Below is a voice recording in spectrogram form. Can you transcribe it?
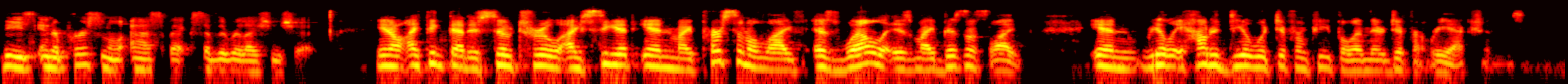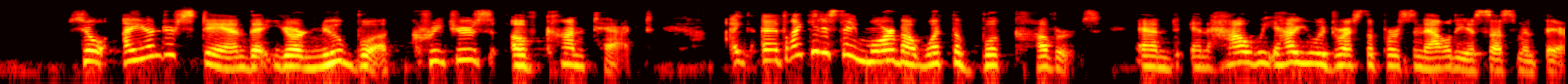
these interpersonal aspects of the relationship. You know, I think that is so true. I see it in my personal life as well as my business life in really how to deal with different people and their different reactions. So I understand that your new book, Creatures of Contact, I, would like you to say more about what the book covers and and how we how you address the personality assessment there.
